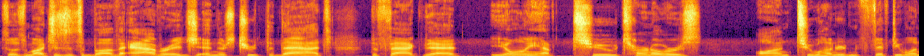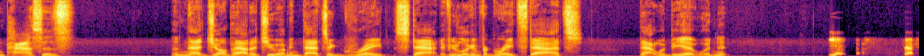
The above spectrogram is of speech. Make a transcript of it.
So, as much as it's above average, and there's truth to that, the fact that you only have two turnovers on 251 passes, doesn't that jump out at you? I mean, that's a great stat. If you're looking for great stats, that would be it, wouldn't it? Yes, that's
